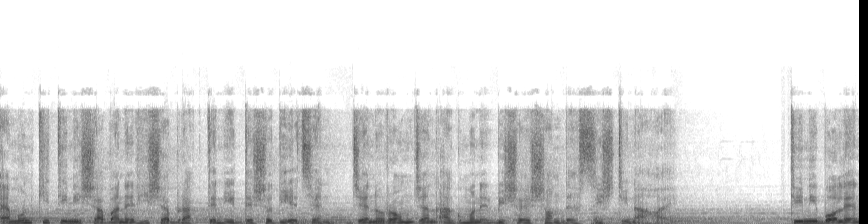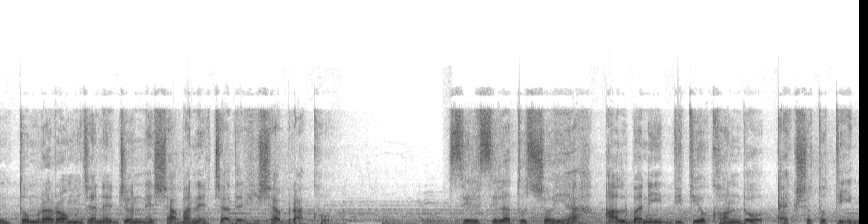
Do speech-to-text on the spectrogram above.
এমনকি তিনি সাবানের হিসাব রাখতে নির্দেশও দিয়েছেন যেন রমজান আগমনের বিষয়ে সন্দেহ সৃষ্টি না হয়। তিনি বলেন, তোমরা রমজানের জন্যে সাবানের চাঁদের হিসাব রাখো। সিলসিলাতুস সহিয়াহ আলবানি দ্বিতীয় খণ্ড একশত তিন।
